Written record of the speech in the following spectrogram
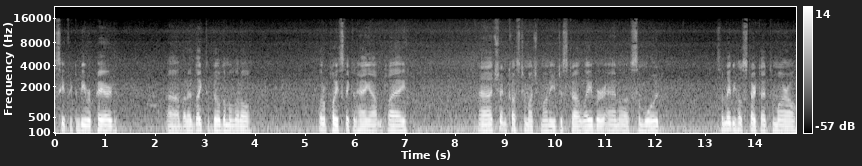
see if it can be repaired. Uh, but I'd like to build them a little, little place they can hang out and play. Uh, it shouldn't cost too much money, just uh, labor and uh, some wood. So maybe he'll start that tomorrow.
